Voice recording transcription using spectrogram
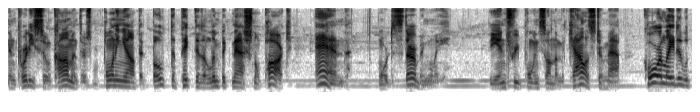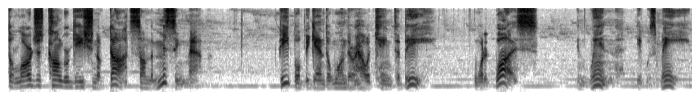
and pretty soon commenters were pointing out that both depicted Olympic National Park and, more disturbingly, the entry points on the McAllister map correlated with the largest congregation of dots on the missing map. People began to wonder how it came to be, what it was, and when it was made.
